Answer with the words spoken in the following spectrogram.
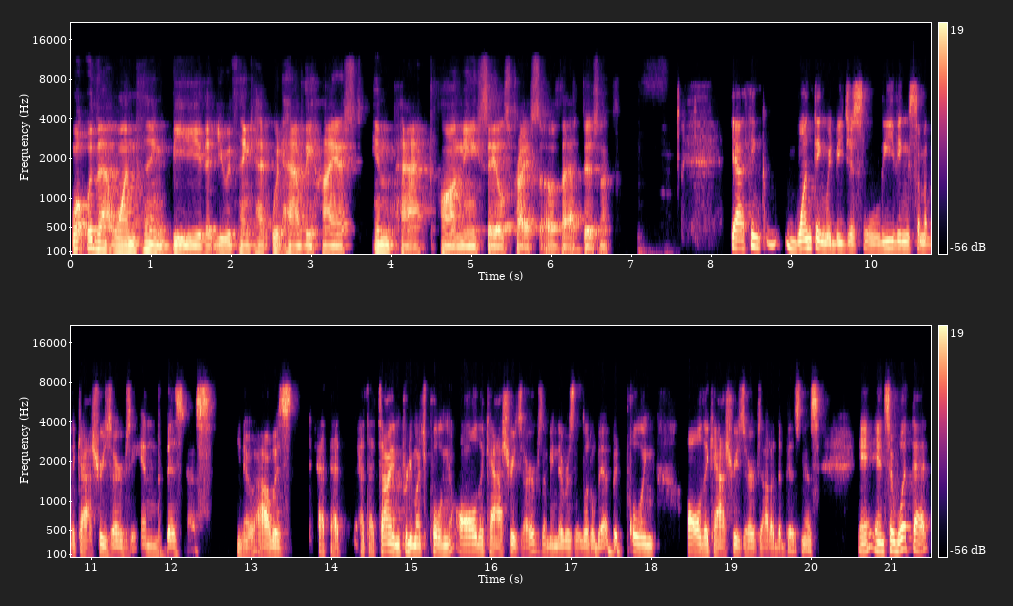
what would that one thing be that you would think ha- would have the highest impact on the sales price of that business? Yeah, I think one thing would be just leaving some of the cash reserves in the business. You know, I was at that at that time pretty much pulling all the cash reserves. I mean, there was a little bit, but pulling all the cash reserves out of the business. And, and so what that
